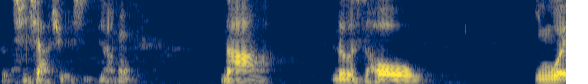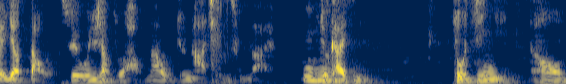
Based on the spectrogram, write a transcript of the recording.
的旗下学习这样。对，那那个时候因为要倒了，所以我就想说，好，那我就拿钱出来，我就开始做经营，然后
